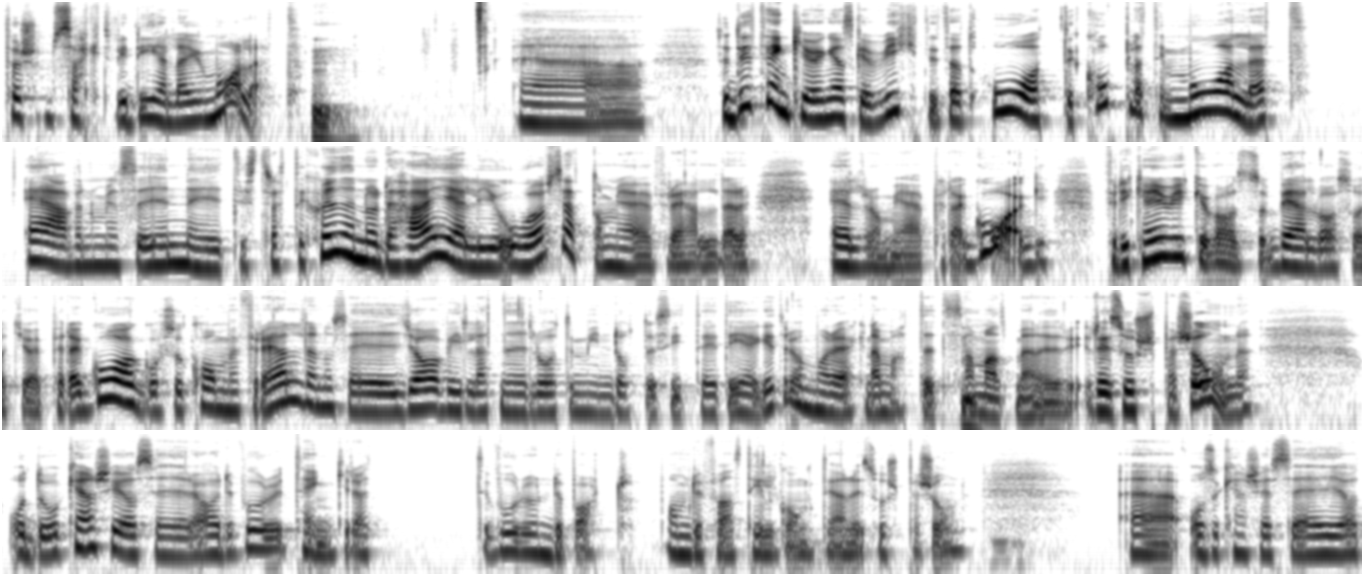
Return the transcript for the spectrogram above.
För som sagt, vi delar ju målet. Mm. Uh, så det tänker jag är ganska viktigt att återkoppla till målet även om jag säger nej till strategin. Och det här gäller ju oavsett om jag är förälder eller om jag är pedagog. För det kan ju mycket väl vara så att jag är pedagog och så kommer föräldern och säger jag vill att ni låter min dotter sitta i ett eget rum och räkna matte tillsammans med en resursperson. Och då kanske jag säger, ja det vore, tänker att det vore underbart om det fanns tillgång till en resursperson. Uh, och så kanske jag säger, ja,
